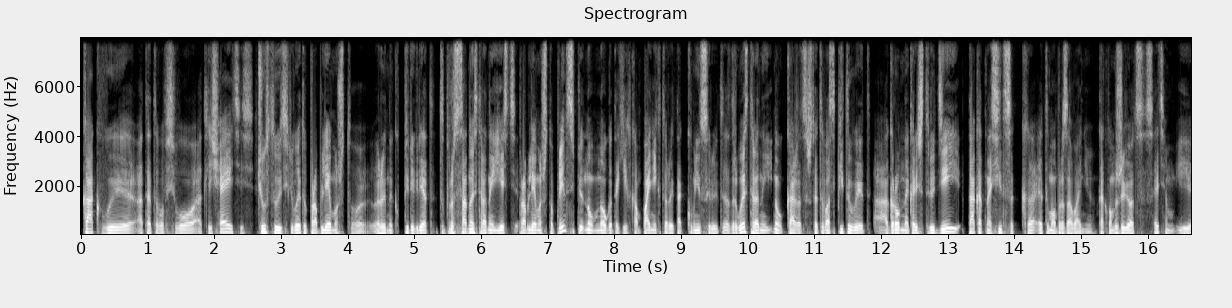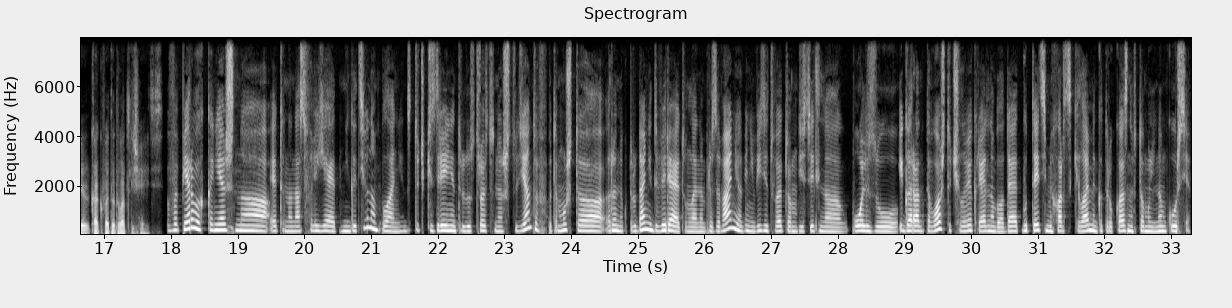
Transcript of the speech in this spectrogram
как вы от этого всего отличаетесь? Чувствуете ли вы эту проблему, что рынок перегрет? Тут просто, с одной стороны, есть проблема, что, в принципе, ну, много таких компаний, которые так коммуницируют, а с другой стороны, ну, кажется, что это воспитывает огромное количество людей так относиться к этому образованию. Как вам живется с этим и как вы от этого отличаетесь? Во-первых, конечно, это на нас влияет в негативном плане с точки зрения трудоустройства наших студентов, потому что рынок труда не доверяет онлайн-образованию, не видит в этом действительно пользу и гарант того, что человек реально обладает вот этими хард-скиллами, которые указаны в том или ином курсе.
